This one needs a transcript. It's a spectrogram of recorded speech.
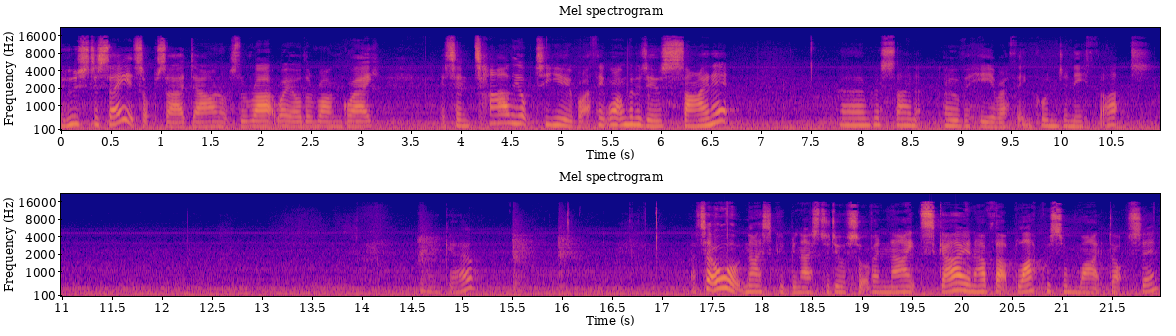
who's to say it's upside down or it's the right way or the wrong way? It's entirely up to you, but I think what I'm going to do is sign it. Uh, I'm going to sign it over here, I think, underneath that. There we go. I said, oh, nice. Could be nice to do a sort of a night sky and have that black with some white dots in.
